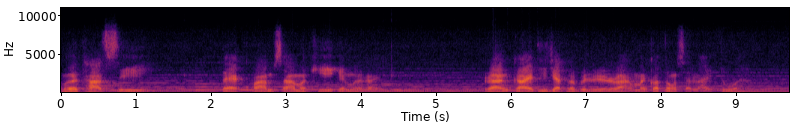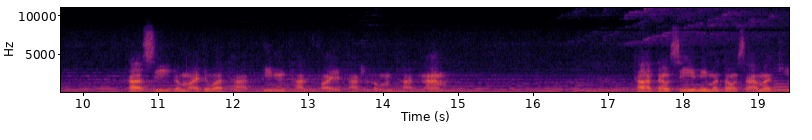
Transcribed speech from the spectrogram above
เมื่อธาตุสี่แตกความสามัคคีกันเมื่อไรร่างกายที่จัดว่าเป็นเรือนร่างมันก็ต้องสลายตัวธาตุสี่ก็หมายถึงว่าธาตุดินธาตุไฟธาตุลมธาตุน้ำ ธาตุทั้งสี่นี่มันต้องสามัคคี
